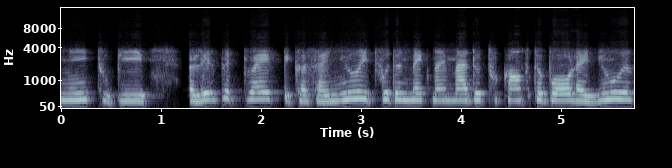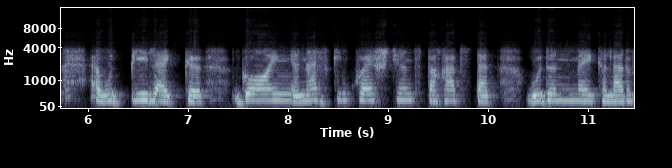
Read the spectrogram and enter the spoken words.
me to be a little bit brave because I knew it wouldn't make my mother too comfortable. I knew I would be like uh, going and asking questions, perhaps that wouldn't make a lot of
